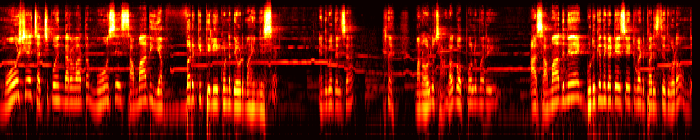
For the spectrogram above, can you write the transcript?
మోసే చచ్చిపోయిన తర్వాత మోసే సమాధి ఎవ్వరికి తెలియకుండా దేవుడు మహిం చేశాడు. ఎందుకో తెలుసా? మన వాళ్ళు చాలా గొప్పోళ్ళు మరి. ఆ సమాధినే గుడి కింద కట్టేసేటువంటి పరిస్థితి కూడా ఉంది.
